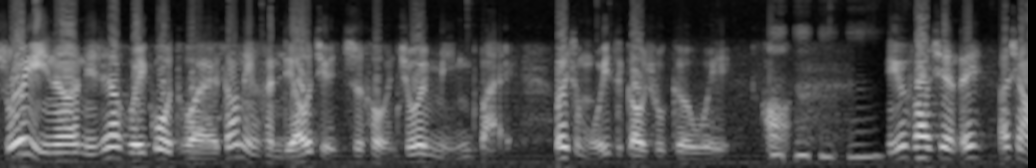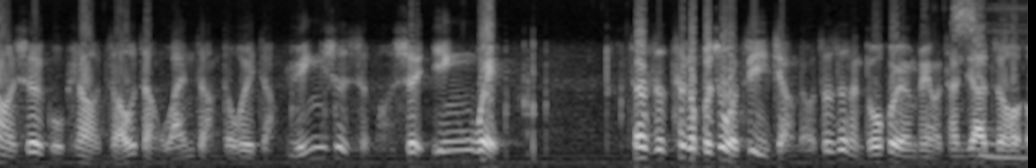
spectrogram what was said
所以呢，你现在回过头来，当你很了解之后，你就会明白为什么我一直告诉各位，哦，嗯嗯嗯，你会发现，哎，阿翔老师的股票早涨晚涨都会涨，原因是什么？是因为。这是这个不是我自己讲的，这是很多会员朋友参加之后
